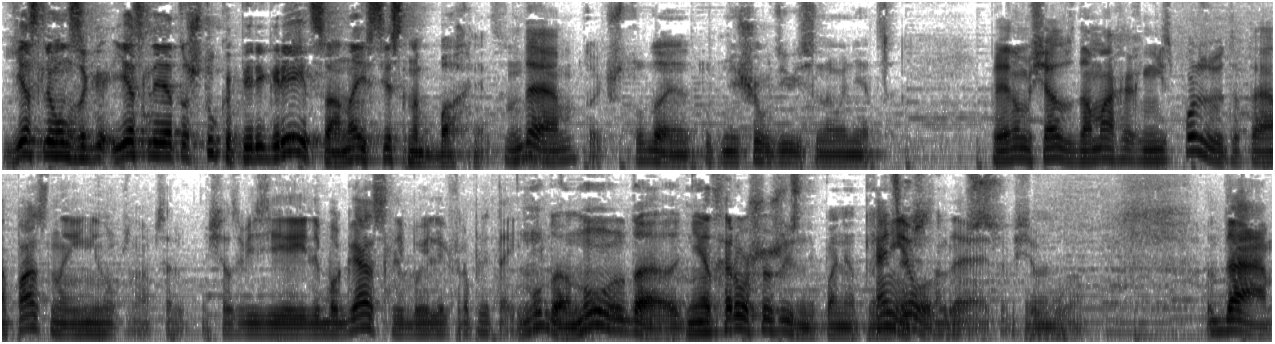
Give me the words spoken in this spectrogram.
если, он, заг- если эта штука перегреется, она, естественно, бахнет. Да. Так что да, тут ничего удивительного нет. При этом сейчас в домах их не используют, это опасно и не нужно абсолютно. Сейчас везде либо газ, либо электроплита. Ну да, ну да, не от хорошей жизни, понятное Конечно, дело. да, то есть, это все да. было. Да,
